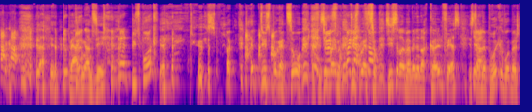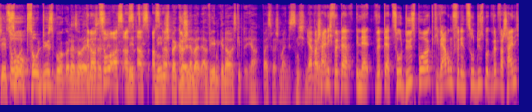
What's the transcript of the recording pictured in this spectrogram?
Bergen an See. Duisburg? Duisburg. Duisburger Zoo. Das sieht man immer, Duisburger Duisburger Zoo. Zoo. Siehst du doch immer, wenn du nach Köln fährst, ist Ja. doch eine Brücke, wo immer steht Zoo, Zoo. Zoo Duisburg oder so. Genau, ist das? Zoo aus- aus- nee, aus- aus, nee, nicht äh, bei Köln, Büschen. aber auf jeden genau, es gibt, ja, weißt du, was ich meine. Das ist nicht Ja, wahrscheinlich wird der, in der, wird der Zoo Duisburg, die Werbung für den Zoo Duisburg wird wahrscheinlich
